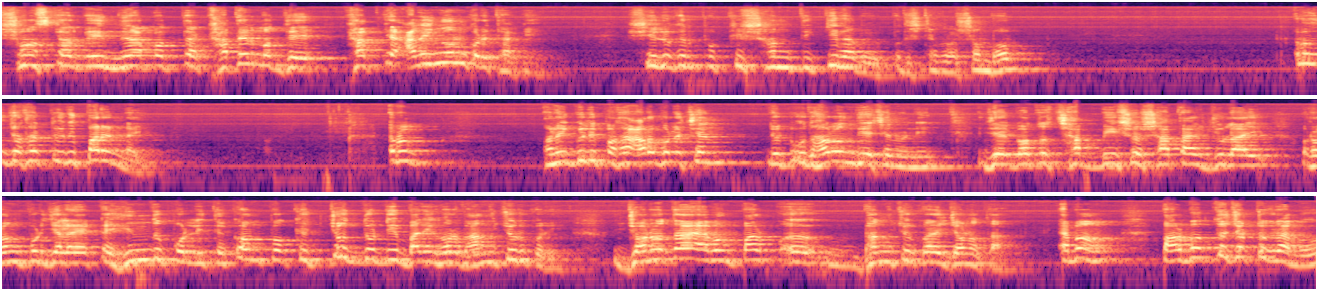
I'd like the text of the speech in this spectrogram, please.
সংস্কারবিহীন নিরাপত্তা খাতের মধ্যে, খাতকে আলিঙ্গন করে থাকে সে লোকের পক্ষে শান্তি কীভাবে প্রতিষ্ঠা করা সম্ভব? এবং যথার্থ উনি পারেন নাই। এবং অনেকগুলি কথা আরও বলেছেন একটু উদাহরণ দিয়েছেন উনি, যে গত ছাব্বিশ ও সাতাশ জুলাই রংপুর জেলার একটা হিন্দু পল্লীতে কমপক্ষে চোদ্দোটি বাড়িঘর ভাঙচুর করে জনতা এবং ভাঙচুর করে জনতা এবং পার্বত্য চট্টগ্রামেও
